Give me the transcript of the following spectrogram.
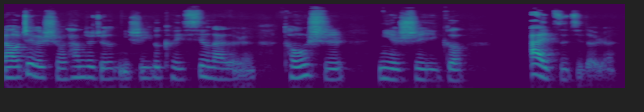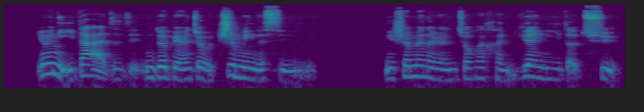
然后这个时候他们就觉得你是一个可以信赖的人，同时你也是一个爱自己的人，因为你一旦爱自己，你对别人就有致命的吸引力，你身边的人就会很愿意的去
